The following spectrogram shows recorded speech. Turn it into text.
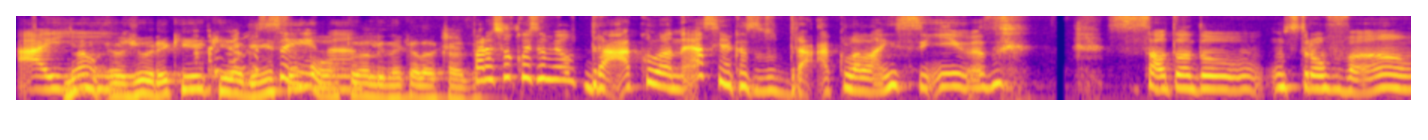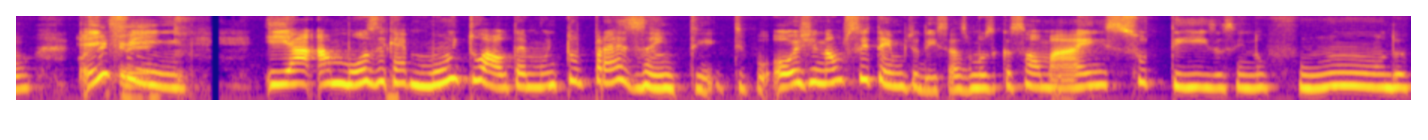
Aí Não, eu jurei que, que alguém ia ser cena. morto ali naquela casa. parece uma coisa meio Drácula, né? Assim, a casa do Drácula lá em cima, saltando uns trovão. Pode Enfim. E a, a música é muito alta, é muito presente. Tipo, hoje não se tem muito disso. As músicas são mais sutis, assim, no fundo.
